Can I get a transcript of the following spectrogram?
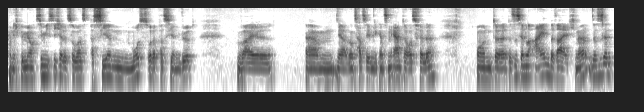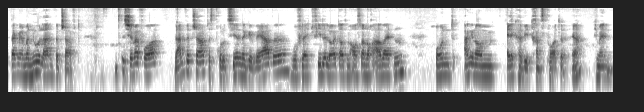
Und ich bin mir auch ziemlich sicher, dass sowas passieren muss oder passieren wird, weil ähm, ja, sonst hast du eben die ganzen Ernteausfälle. Und äh, das ist ja nur ein Bereich. Ne? Das ist ja, sagen wir immer, nur Landwirtschaft. Ich stell mir vor, Landwirtschaft, das produzierende Gewerbe, wo vielleicht viele Leute aus dem Ausland noch arbeiten und angenommen Lkw-Transporte. Ja? Ich meine,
